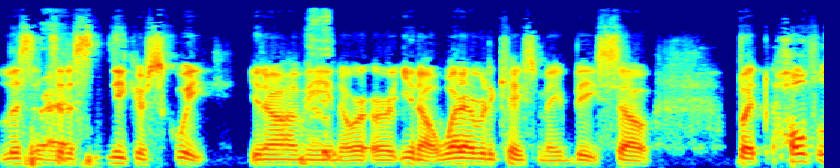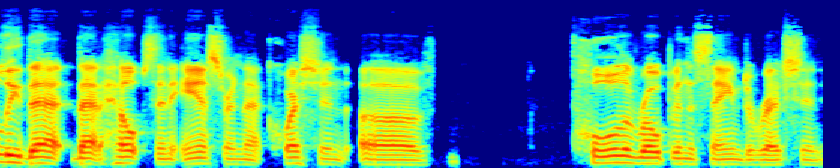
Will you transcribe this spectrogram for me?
Listen right. to the sneaker squeak, you know what I mean, or, or you know whatever the case may be. So, but hopefully that that helps in answering that question of pull the rope in the same direction,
